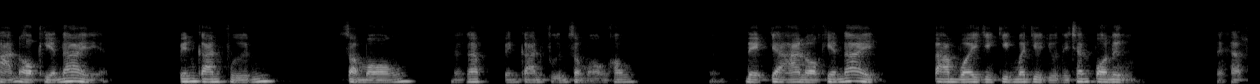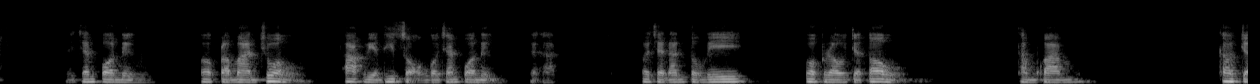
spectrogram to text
อ่านออกเขียนได้เนี่ยเป็นการฝืนสมองนะครับ เป็นการฝืนสมองเขาเด็กจะอ่านออกเขียนได้ตามวัยจริง ๆ มันอยู่อยู่ในชั้นป .1 นะครับ ในชั้นป .1 ก็ประมาณช่วงภาคเรียนที่สองของชั้นป .1 นะครับ เพราะฉะนั้นตรงนี้พวกเราจะต้องทำความเข้าใจ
